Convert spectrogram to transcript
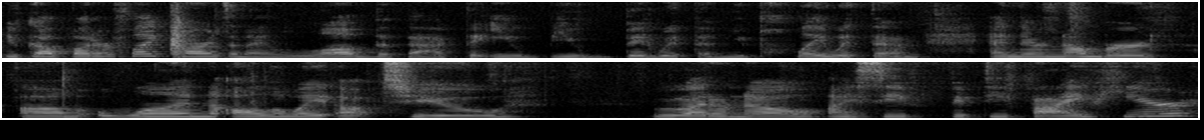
You've got butterfly cards, and I love the fact that you, you bid with them, you play with them, and they're numbered um, one all the way up to ooh, I don't know, I see 55 here.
